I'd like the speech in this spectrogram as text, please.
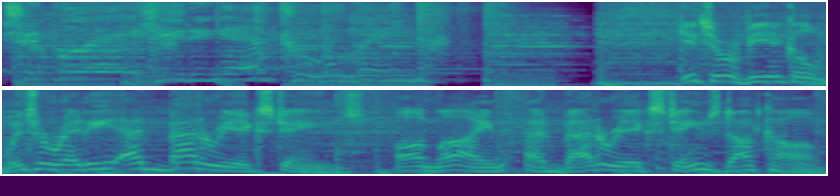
AAA Heating and Cooling. Get your vehicle winter ready at Battery Exchange. Online at batteryexchange.com.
